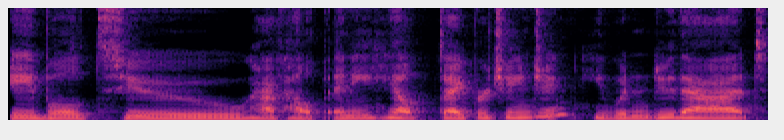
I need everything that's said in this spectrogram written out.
able to have help any help diaper changing. He wouldn't do that.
